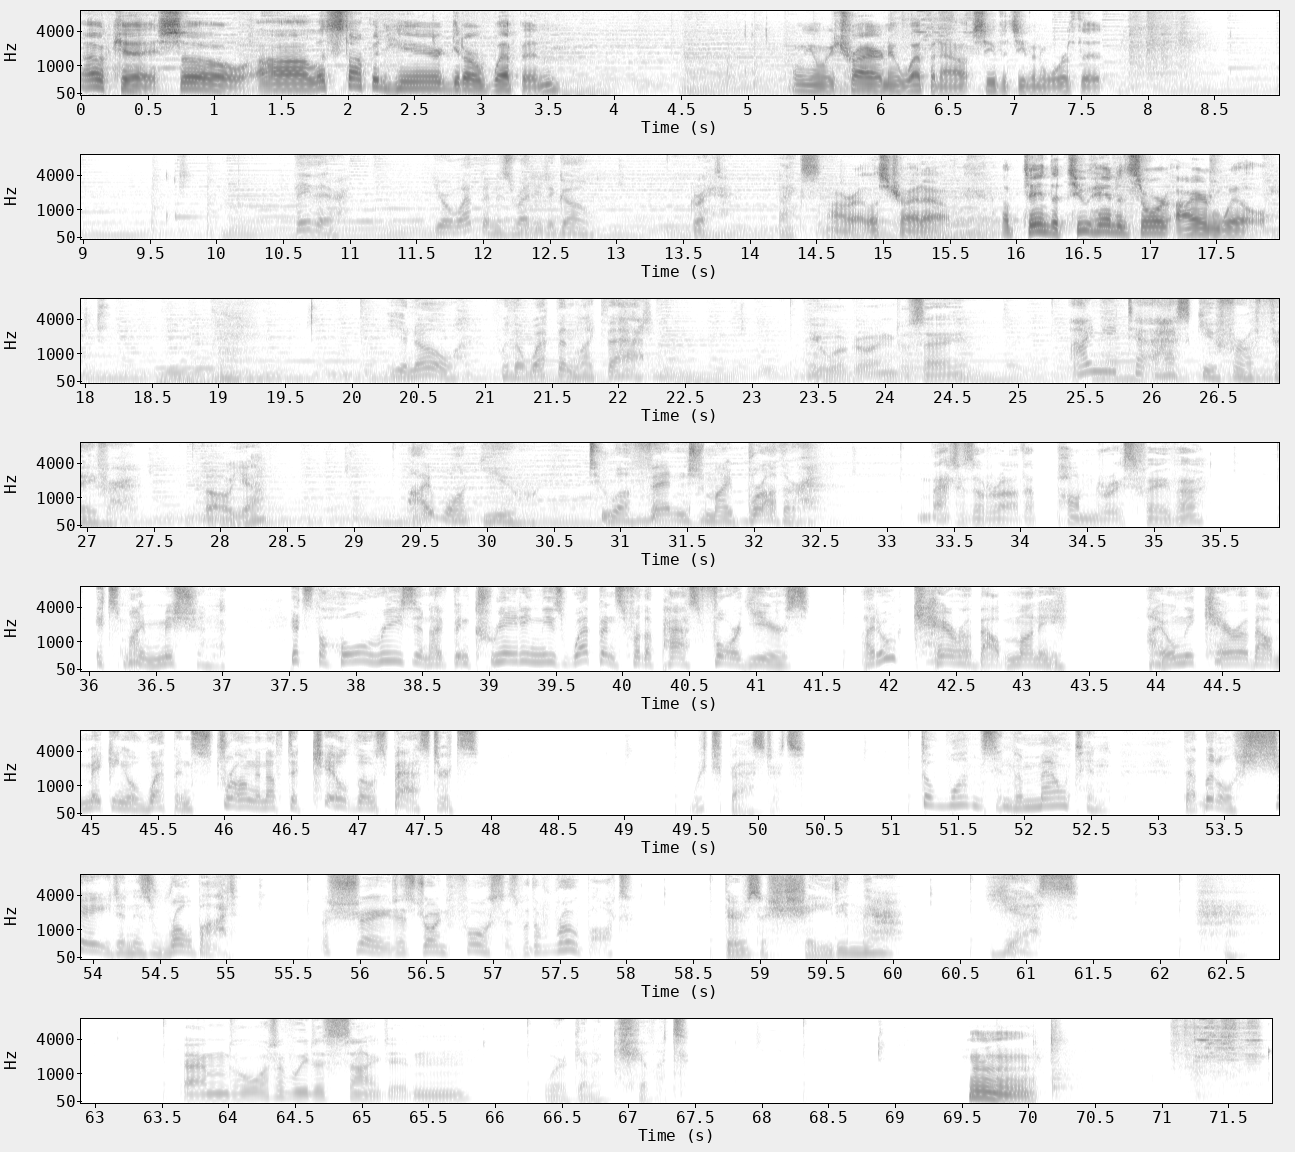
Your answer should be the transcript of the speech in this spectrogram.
Okay, so uh, let's stop in here, get our weapon. We're going to try our new weapon out, see if it's even worth it. Hey there. Your weapon is ready to go. Great. Thanks. Alright, let's try it out. Obtain the two-handed sword Iron Will. You know, with a weapon like that, You were going to say? I need to ask you for a favor. Oh, yeah? I want you to avenge my brother. That is a rather ponderous favor. It's my mission. It's the whole reason I've been creating these weapons for the past four years. I don't care about money. I only care about making a weapon strong enough to kill those bastards. Which bastards? The ones in the mountain. That little shade and his robot. A shade has joined forces with a robot. There's a shade in there? Yes. And what have we decided? Hmm? We're gonna kill it. Hmm.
